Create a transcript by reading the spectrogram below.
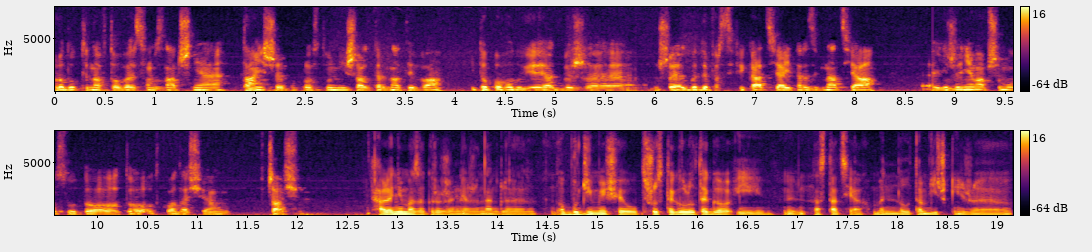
produkty naftowe są znacznie tańsze po prostu niż alternatywa i to powoduje jakby, że, że jakby dywersyfikacja i ta rezygnacja, e, jeżeli nie ma przymusu, to, to odkłada się w czasie. Ale nie ma zagrożenia, że nagle obudzimy się 6 lutego i y, na stacjach będą tabliczki, że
